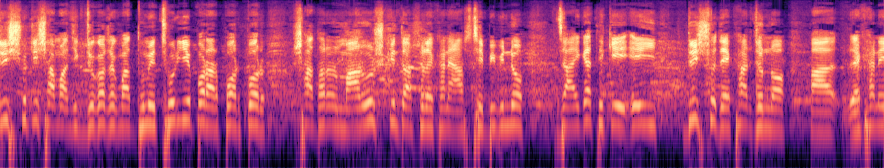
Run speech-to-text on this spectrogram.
দৃশ্যটি সামাজিক যোগাযোগ মাধ্যমে ছড়িয়ে পড়ার পরপর সাধারণ মানুষ কিন্তু আসলে এখানে আসছে। বিভিন্ন জায়গা থেকে এই দৃশ্য দেখার জন্য এখানে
